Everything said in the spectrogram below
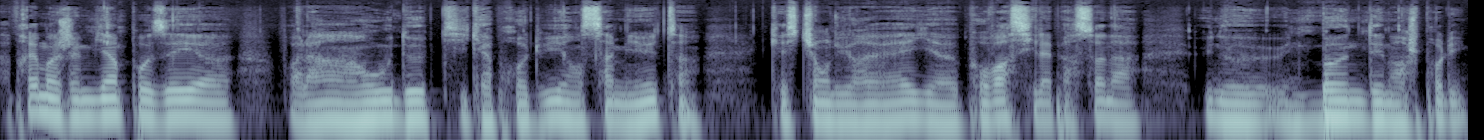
Après, moi, j'aime bien poser voilà, un ou deux petits cas produits en cinq minutes, question du réveil, euh, pour voir si la personne a une, une bonne démarche produit.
